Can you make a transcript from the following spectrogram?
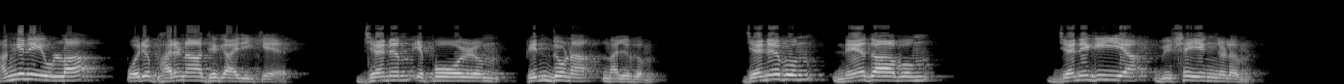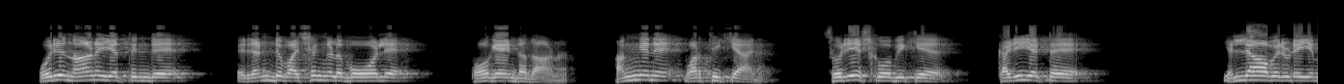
അങ്ങനെയുള്ള ഒരു ഭരണാധികാരിക്ക് ജനം എപ്പോഴും പിന്തുണ നൽകും. ജനവും നേതാവും ജനകീയ വിഷയങ്ങളും ഒരു നാണയത്തിന്റെ രണ്ട് വശങ്ങൾ പോലെ പോകേണ്ടതാണ്. അങ്ങനെ വർദ്ധിക്കാൻ സുരേഷ് ഗോപിക്ക് കഴിയട്ടെ എല്ലാവരുടെയും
